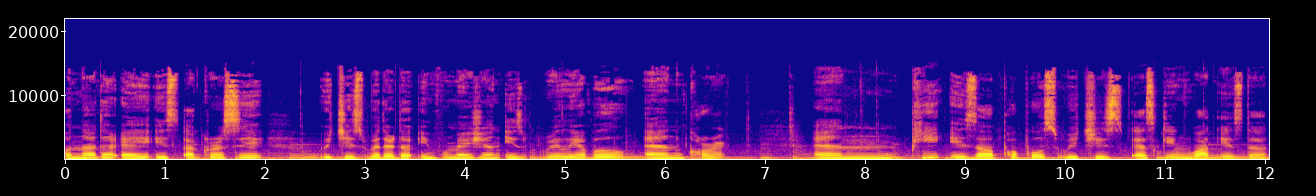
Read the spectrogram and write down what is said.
Another A is accuracy, which is whether the information is reliable and correct. And P is a purpose, which is asking what is the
